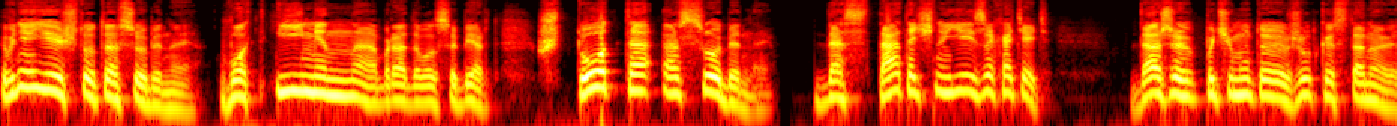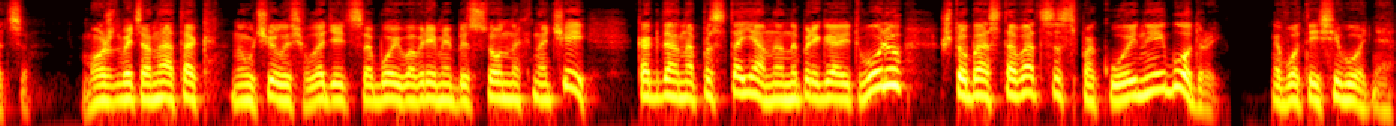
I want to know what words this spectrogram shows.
в ней есть что-то особенное. Вот именно, обрадовался Берт. Что-то особенное. Достаточно ей захотеть. Даже почему-то жутко становится. Может быть, она так научилась владеть собой во время бессонных ночей, когда она постоянно напрягает волю, чтобы оставаться спокойной и бодрой. Вот и сегодня.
